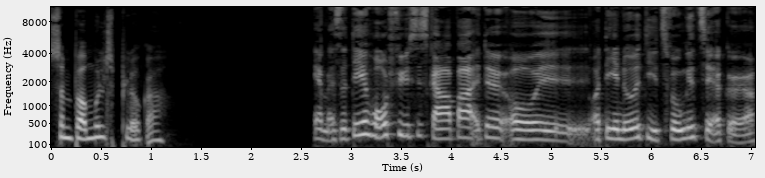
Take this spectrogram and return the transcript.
som bomuldsplukker? Jamen altså, det er hårdt fysisk arbejde, og, øh, og det er noget, de er tvunget til at gøre,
